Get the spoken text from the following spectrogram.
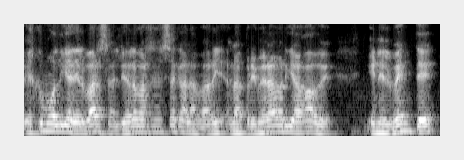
Es como el día del Barça. El día del Barça se saca la, la primera María Gabe en el 20,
